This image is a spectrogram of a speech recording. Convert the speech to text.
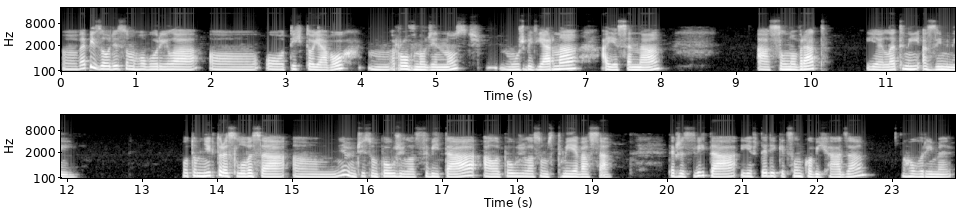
V epizóde som hovorila o, o týchto javoch. Mm, rovnodennosť môže byť jarná a jesenná a slnovrat je letný a zimný. Potom niektoré slovesa, um, neviem, či som použila svitá, ale použila som stmieva sa. Takže svitá je vtedy, keď slnko vychádza. Hovoríme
